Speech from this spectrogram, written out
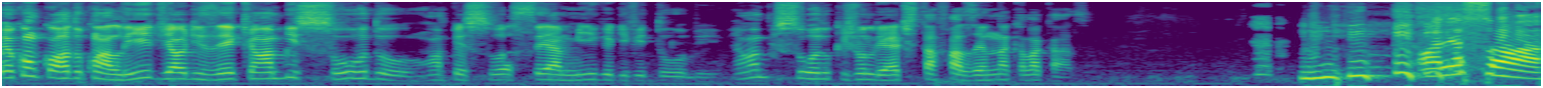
eu concordo com a Lid ao dizer que é um absurdo uma pessoa ser amiga de VTube. É um absurdo o que Juliette está fazendo naquela casa. Olha só,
